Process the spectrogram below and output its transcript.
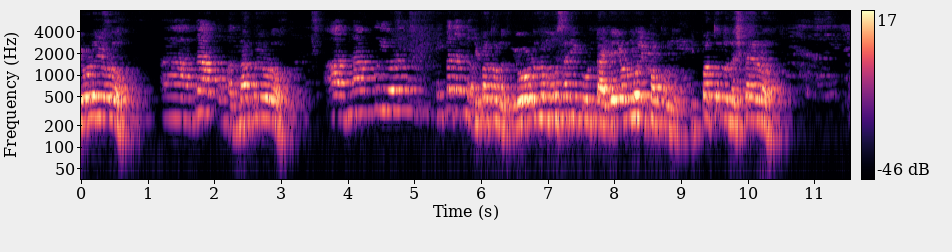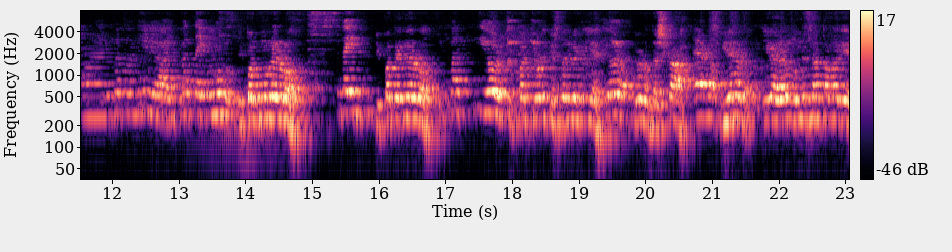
ಏಳು ಏಳು. ಹದಿನಾಲ್ಕು. ಏಳು. ಹದಿನಾಲ್ಕು ಏಳು ಇಪ್ಪತ್ತೊಂದು. ಇಪ್ಪತ್ತೊಂದು. ಏಳನ್ನ ಮೂರು ಸರಿ ಕೂಡ್ತಾ ಇದೆ ಏಳು ಮೂರು ಇಪ್ಪತ್ತೊಂದು. ಇಪ್ಪತ್ತೊಂದು ದಶಕ ಎರಡು. ಇಪ್ಪತ್ತೊಂದು ಇಪ್ಪತ್ತೈದು. ಮೂರು ಎರಡು. ಇಪ್ಪತ್ತೈದು. ಇಪ್ಪತ್ತೈದು ಎರಡು. ಇಪ್ಪತ್ತೇಳು ಇಪ್ಪತ್ತೇಳಕ್ಕೆ ಎಷ್ಟು ಬರೀಬೇಕು ಇಲ್ಲಿ. ಏಳು. ಏಳು ದಶಕ. ಎರಡು. ಈಗ ಎರಡು ಮುಂದೆ ಸರ್ ತಮಗೆ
